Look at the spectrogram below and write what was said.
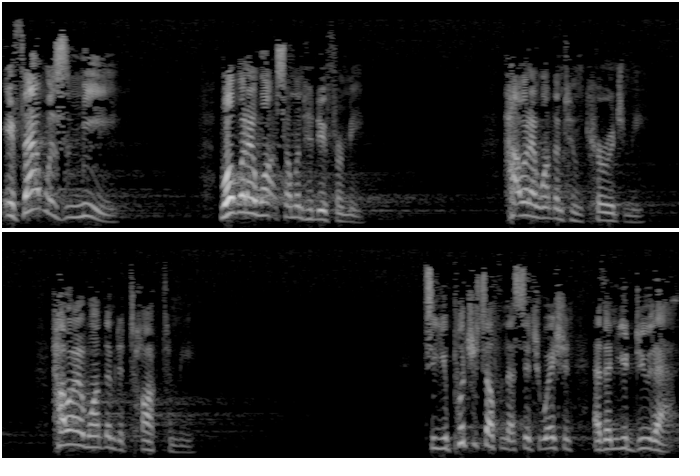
if that was me, what would I want someone to do for me? How would I want them to encourage me? How I want them to talk to me. See, you put yourself in that situation and then you do that.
